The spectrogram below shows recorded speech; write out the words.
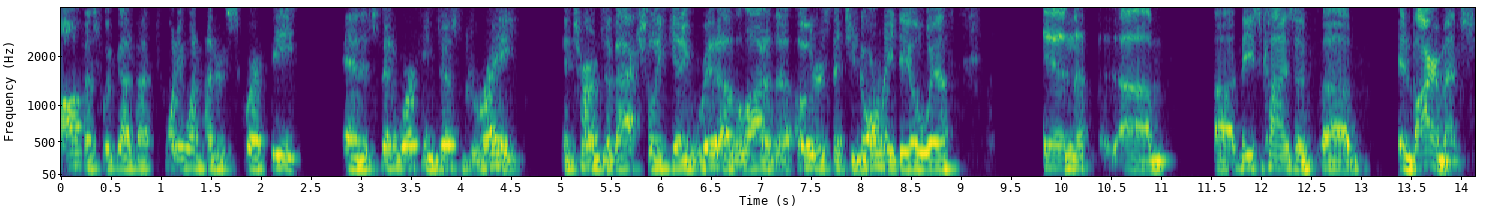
office, we've got about 2,100 square feet, and it's been working just great in terms of actually getting rid of a lot of the odors that you normally deal with in um, uh, these kinds of uh, environments.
